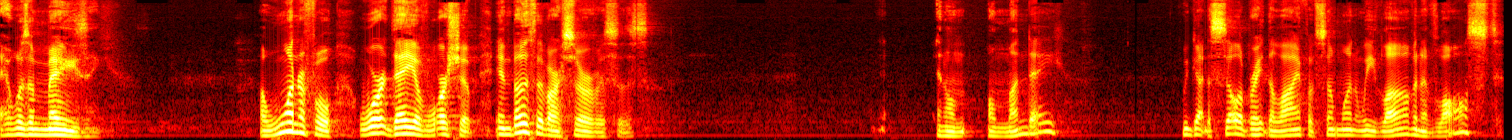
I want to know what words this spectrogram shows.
It was amazing. A wonderful day of worship in both of our services. And on, on Monday, we got to celebrate the life of someone we love and have lost.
